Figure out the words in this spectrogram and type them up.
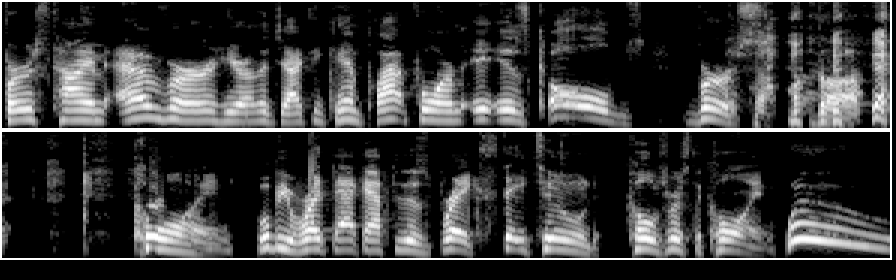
first time ever here on the Jacked and Can platform, it is Colb's versus the coin. We'll be right back after this break. Stay tuned. Colb's versus the coin. Woo!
